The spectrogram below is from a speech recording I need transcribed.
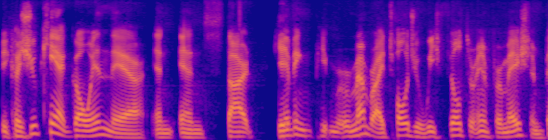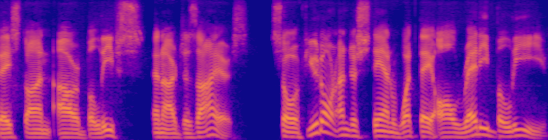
because you can't go in there and, and start giving people. Remember, I told you we filter information based on our beliefs and our desires. So if you don't understand what they already believe,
